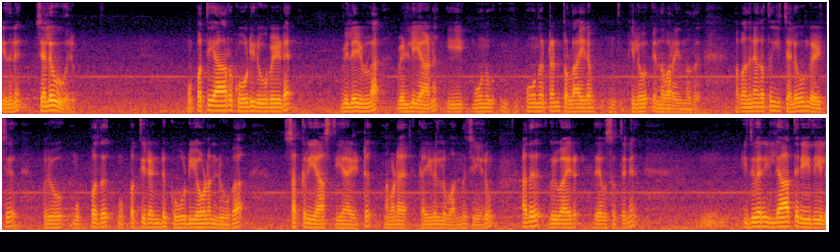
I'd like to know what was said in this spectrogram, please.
ഇതിന് ചിലവ് വരും. മുപ്പത്തിയാറ് കോടി രൂപയുടെ വിലയുള്ള വെള്ളിയാണ് ഈ മൂന്ന് മൂന്ന് ടൺ തൊള്ളായിരം കിലോ എന്ന് പറയുന്നത്. അപ്പോൾ അതിനകത്ത് ഈ ചിലവും കഴിച്ച് ഒരു മുപ്പത് മുപ്പത്തിരണ്ട് കോടിയോളം രൂപ സക്രിയാസ്തിയായിട്ട് നമ്മുടെ കൈകളിൽ വന്നു ചേരും. അത് ഗുരുവായൂർ ദേവസ്വത്തിന് ഇതുവരെ ഇല്ലാത്ത രീതിയിൽ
